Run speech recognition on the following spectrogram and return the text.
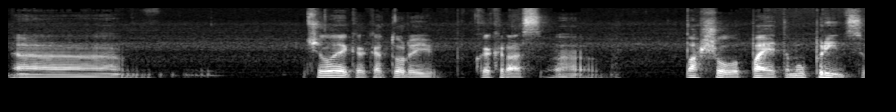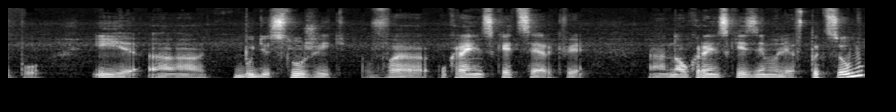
э, человека, который как раз э, пошел по этому принципу и э, будет служить в украинской церкви, э, на украинской земле, в ПЦУ,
